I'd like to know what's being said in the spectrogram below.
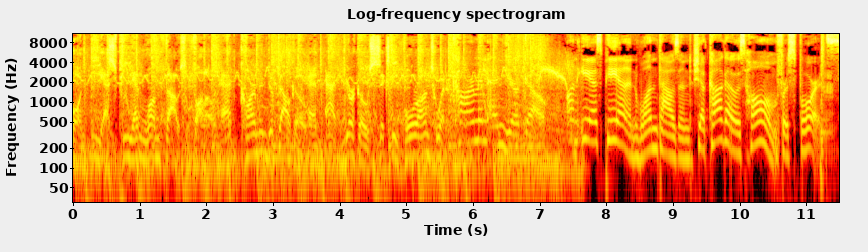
on ESPN 1000. Follow at Carmen DeFalco and at Jurko64 on Twitter. Carmen and Jurko on ESPN 1000, Chicago's home for sports.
